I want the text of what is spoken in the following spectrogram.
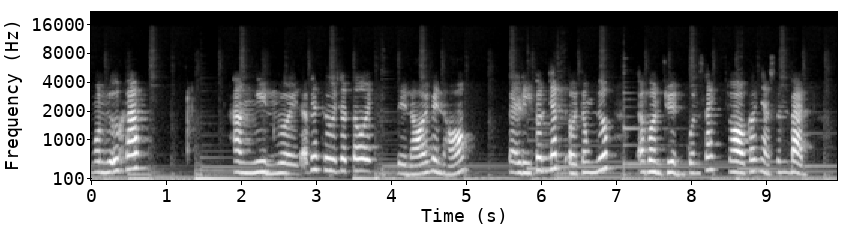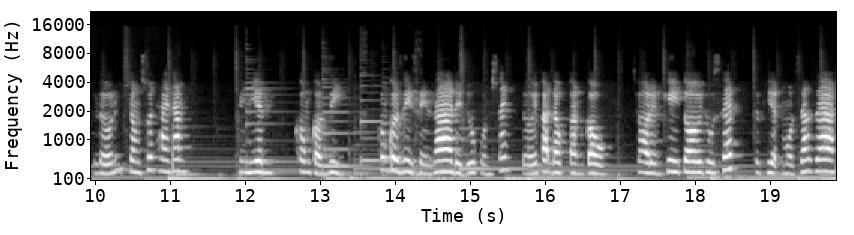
ngôn ngữ khác. Hàng nghìn người đã viết thư cho tôi để nói về nó. Đại lý tốt nhất ở trong nước đã vận chuyển cuốn sách cho các nhà xuất bản lớn trong suốt 2 năm. Tuy nhiên, Không có gì, không có gì xảy ra để đưa cuốn sách tới bạn đọc toàn cầu cho đến khi tôi thu xếp thực hiện một giác ra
